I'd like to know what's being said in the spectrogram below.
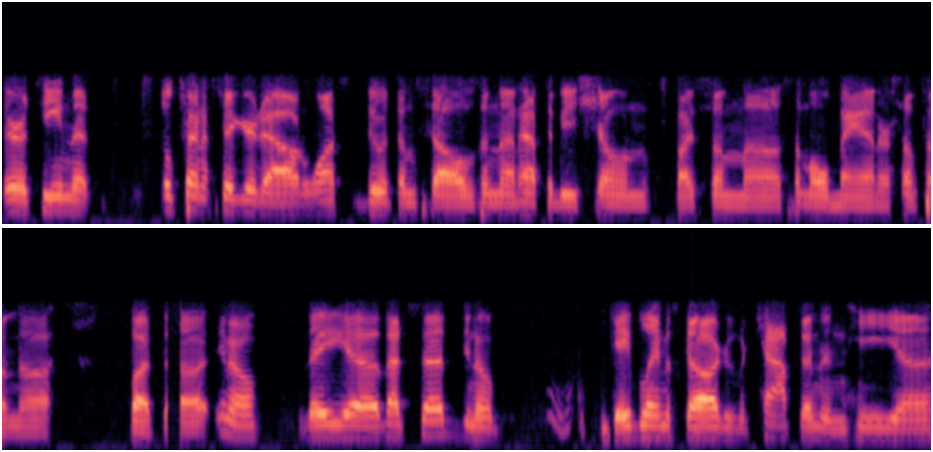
they're a team that's still trying to figure it out, wants to do it themselves, and not have to be shown by some uh, some old man or something. Uh, but uh, you know they uh, that said, you know Gabe Landeskog is the captain, and he. Uh,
